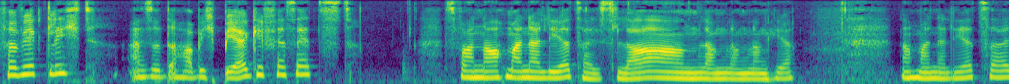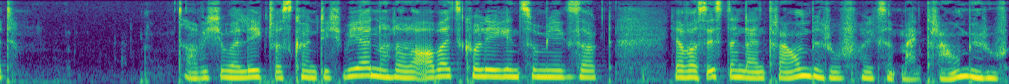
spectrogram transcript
verwirklicht. Also da habe ich Berge versetzt. Es war nach meiner Lehrzeit, ist lang, lang, lang, lang her. Nach meiner Lehrzeit. Da habe ich überlegt, was könnte ich werden. Und hat eine Arbeitskollegin zu mir gesagt, ja, was ist denn dein Traumberuf? Habe ich gesagt, mein Traumberuf,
